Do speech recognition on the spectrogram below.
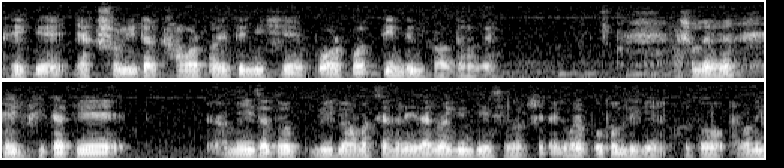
থেকে একশো লিটার খাবার পানিতে মিশিয়ে পরপর তিন দিন খাওয়াতে হবে। আসলে এই ভিটাকে আমি এই জাতীয় ভিডিও আমার চ্যানেলে এর আগে একদিন দিয়েছিলাম, সেটা একেবারে প্রথম দিকে, হয়তো অনেক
